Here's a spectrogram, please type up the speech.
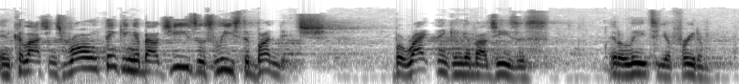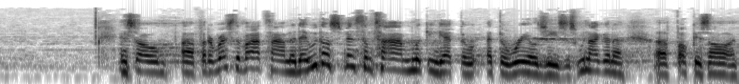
In Colossians, wrong thinking about Jesus leads to bondage, but right thinking about Jesus, it'll lead to your freedom. And so, uh, for the rest of our time today, we're going to spend some time looking at the at the real Jesus. We're not going to uh, focus on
